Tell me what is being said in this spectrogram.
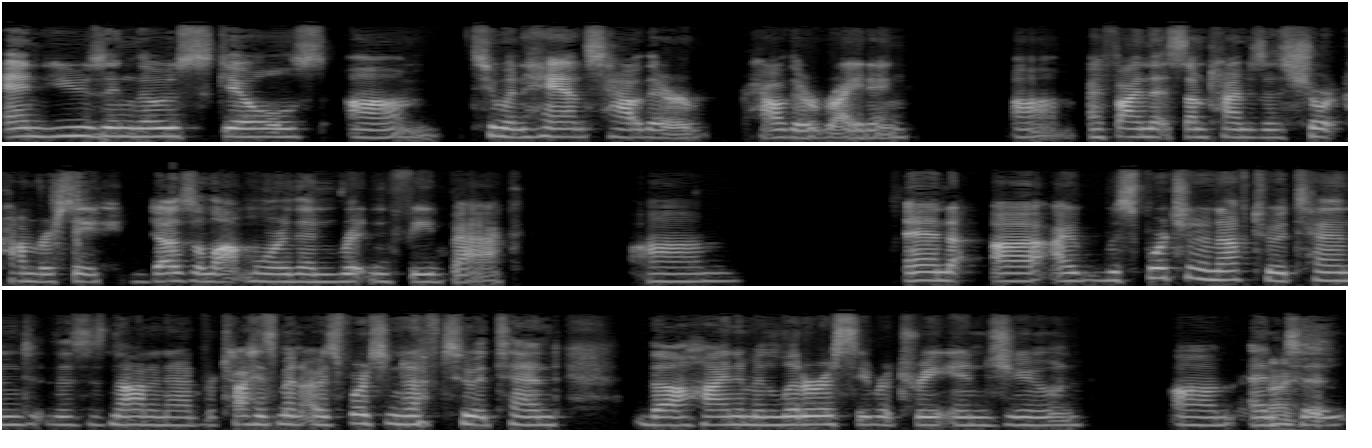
and using those skills um, to enhance how they're how they're writing. Um, I find that sometimes a short conversation does a lot more than written feedback. Um, and uh, I was fortunate enough to attend. This is not an advertisement. I was fortunate enough to attend the Heinemann Literacy Retreat in June, um, and nice. to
